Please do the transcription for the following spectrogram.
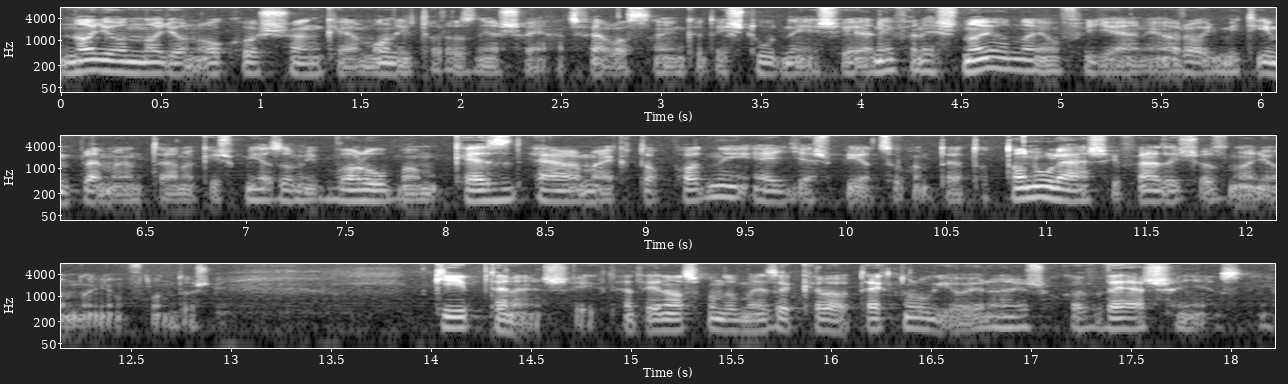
nagyon-nagyon okosan kell monitorozni a saját felhasználóinkat, és tudni és élni fel, és nagyon-nagyon figyelni arra, hogy mit implementálnak, és mi az, ami valóban kezd el megtapadni egyes piacokon. Tehát a tanulási fázis az nagyon-nagyon fontos. Képtelenség. Tehát én azt mondom, hogy ezekkel a technológiai sokkal versenyezni.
